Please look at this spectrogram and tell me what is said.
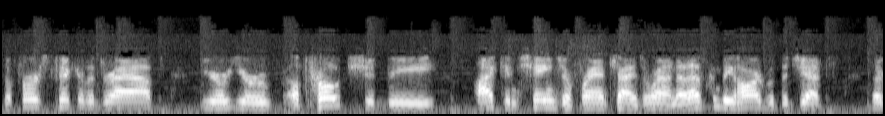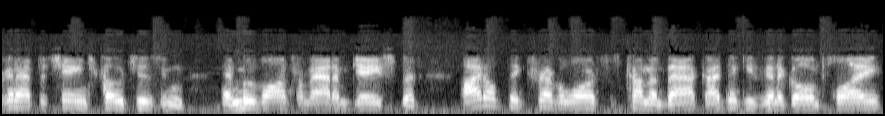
the first pick of the draft, your your approach should be I can change a franchise around. Now that's going to be hard with the Jets. They're going to have to change coaches and and move on from Adam Gase, but I don't think Trevor Lawrence is coming back. I think he's going to go and play,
